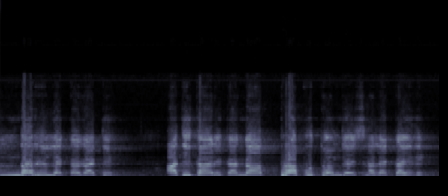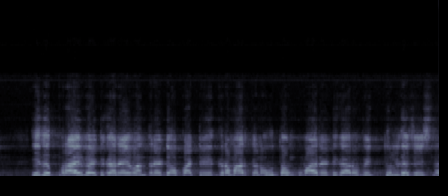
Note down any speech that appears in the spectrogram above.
అందరి లెక్క కట్టి అధికారికంగా ప్రభుత్వం చేసిన లెక్క ఇది. ఇది ప్రైవేట్గా రేవంత్ రెడ్డి బట్టి విక్రమార్కను ఉత్తమ్ కుమార్ రెడ్డి గారు వ్యక్తులుగా చేసిన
